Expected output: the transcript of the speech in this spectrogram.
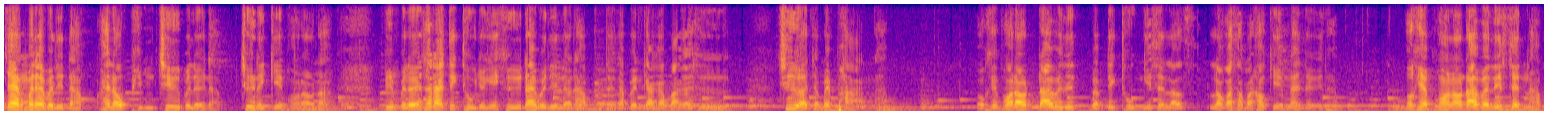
แจ้งไม่ได้เวลิสนะครับ ให้เราพิมพ์ชื่อไปเลยนะครับ ชื่อในเกมของเรานะ พิมพ์ไปเลย ถ้าได้ติ๊กถูกอย่างนี้คือได้เวลิสแล้วนะครับ แต่ถ้าเป็นการกระบาดก็คือ ชื่อจะไม่ผ่านนะครับ โอเค พอเราได้เวลิสแบบติ๊กถูกนี้เสร็จแล้ว เราก็สามารถเข้าเกมได้เลยนะครับ โอเค พอเราได้เวลิสเสร็จนะครับ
